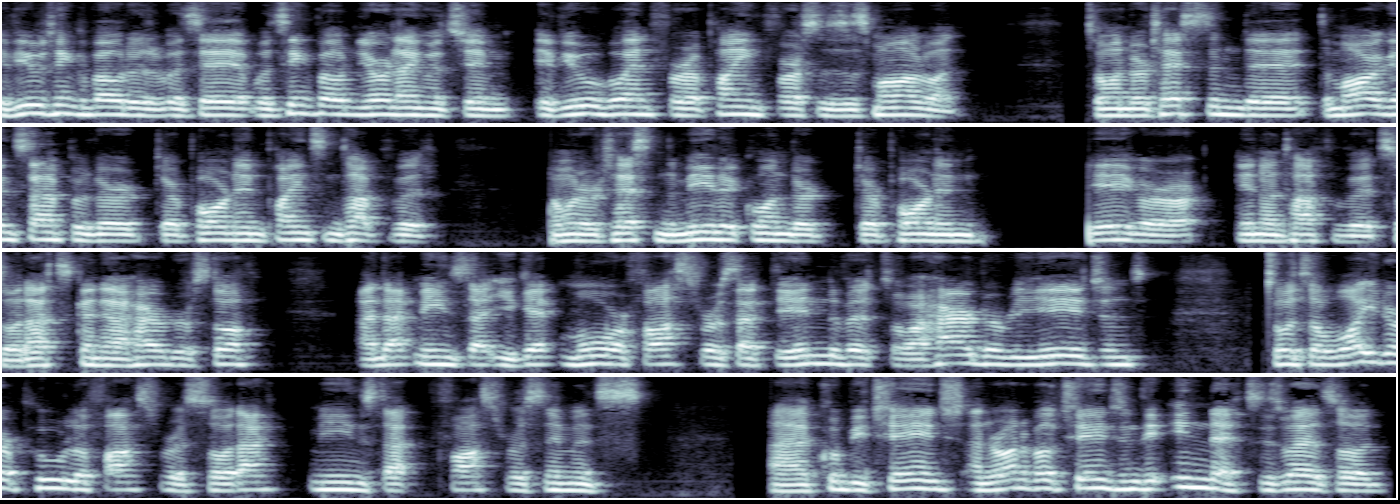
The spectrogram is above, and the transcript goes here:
If you think about it, we'll say, we'll think about in your language, Jim. If you went for a pint versus a small one, so when they're testing the the Morgan sample, they're they're pouring in pints on top of it, and when they're testing the Mehlich one, they're they're pouring in Jaeger in on top of it. So that's kind of harder stuff, and that means that you get more phosphorus at the end of it, so a harder reagent. So it's a wider pool of phosphorus. So that means that phosphorus limits uh, could be changed, and they're on about changing the index as well. So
